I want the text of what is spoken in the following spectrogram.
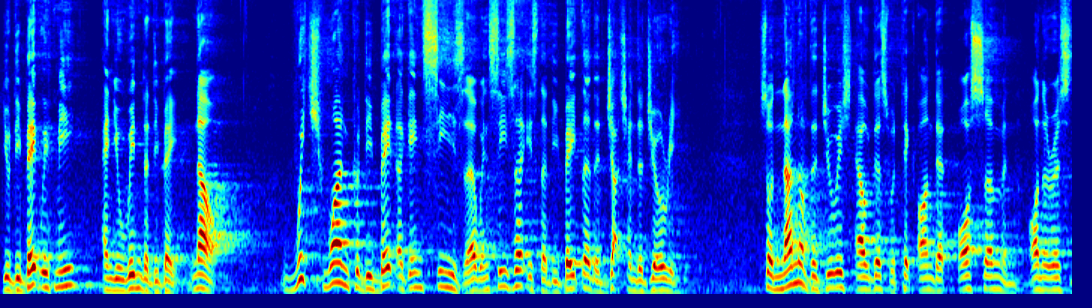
You debate with me and you win the debate. Now, which one could debate against Caesar when Caesar is the debater, the judge, and the jury? So none of the Jewish elders would take on that awesome and onerous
